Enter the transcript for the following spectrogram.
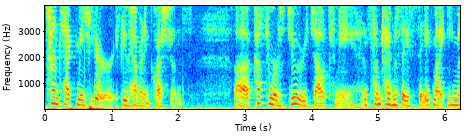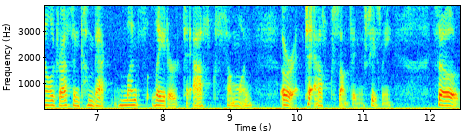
contact me here if you have any questions. Uh, customers do reach out to me, and sometimes they save my email address and come back months later to ask someone or to ask something, excuse me. So,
